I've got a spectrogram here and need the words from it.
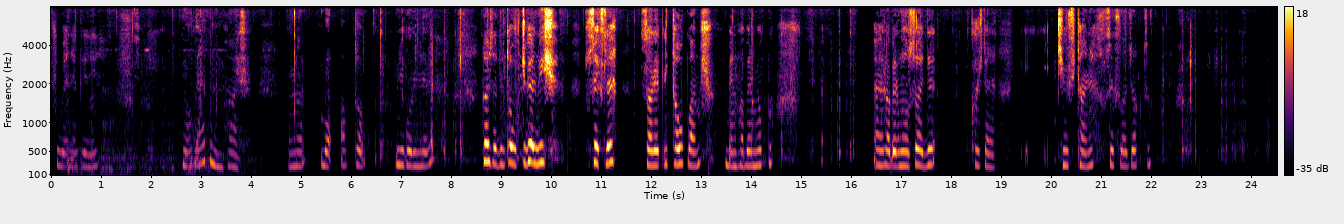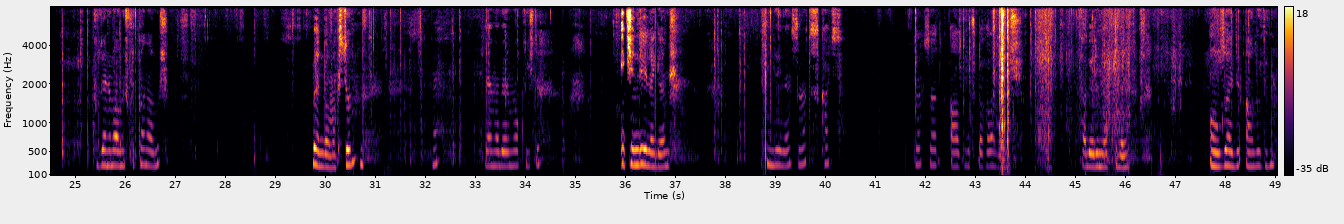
şu beneklinin yok beneklinin hayır. Bunlar be, tavuk migorinleri. Arkadaşlar dün tavukçu gelmiş. Suseks'le saretlik tavuk varmış. Benim haberim yoktu. Eğer haberim olsaydı kaç tane 2-3 tane Sussex alacaktım. Kuzenim almış, Furkan almış. Ben de olmak istiyordum. Benim haberim yoktu işte. İkindiyle gelmiş. İkindiyle saat kaç? Saat altı buçukta falan gelmiş. Haberim yoktu benim. Olsaydı alırdım.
